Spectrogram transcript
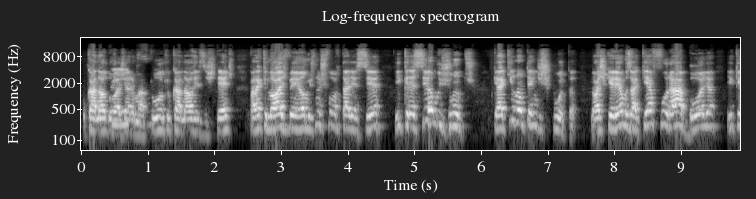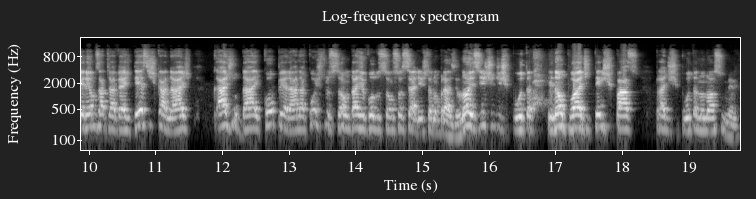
o canal do. Rogério Matuque o canal Resistente para que nós venhamos nos fortalecer e crescermos juntos porque aqui não tem disputa nós queremos aqui é furar a bolha e queremos através desses canais ajudar e cooperar na construção da revolução socialista no Brasil não existe disputa e não pode ter espaço para disputa no nosso meio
